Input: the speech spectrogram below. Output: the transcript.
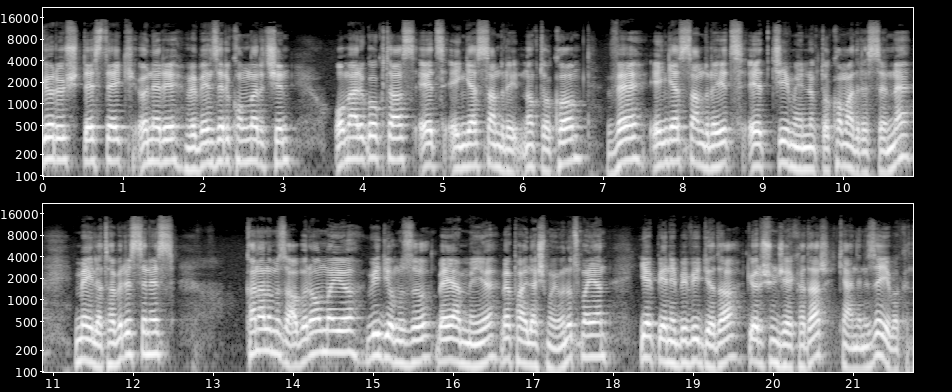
Görüş, destek, öneri ve benzeri konular için omergoktas.engelsandroid.com ve engelsandroid.gmail.com adreslerine mail atabilirsiniz. Kanalımıza abone olmayı, videomuzu beğenmeyi ve paylaşmayı unutmayın. Yepyeni bir videoda görüşünceye kadar kendinize iyi bakın.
